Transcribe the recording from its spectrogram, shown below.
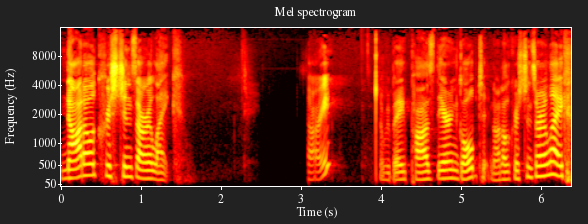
not all Christians are alike. Sorry. Everybody pause there and gulped. Not all Christians are alike.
